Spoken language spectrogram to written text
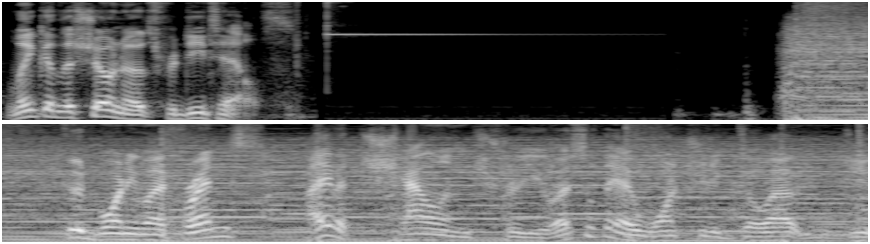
Link in the show notes for details. Good morning, my friends. I have a challenge for you. That's something I want you to go out and do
